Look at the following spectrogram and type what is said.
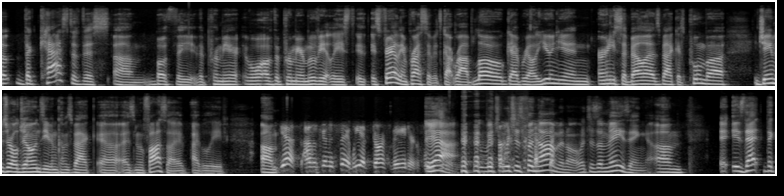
So the cast of this, um, both the the premiere well, of the premiere movie at least, is, is, fairly impressive. It's got Rob Lowe, Gabrielle Union, Ernie Sabella is back as Pumbaa, James Earl Jones even comes back uh, as Mufasa, I, I believe. Um, yes, I was going to say we have Darth Vader. Yeah, which which is phenomenal, which is amazing. Um, is that the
